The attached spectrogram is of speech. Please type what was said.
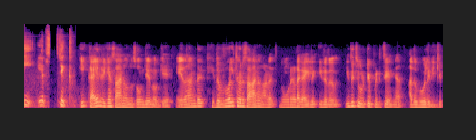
ലിപ്സ്റ്റിക് ഈ കയ്യിലിരിക്കുന്ന സാധനം ഒന്ന് സൂം ചെയ്ത് നോക്കിയേ. ഏതാണ്ട് ഇതുപോലത്തെ ഒരു സാധനമാണ് നൂറയുടെ കയ്യിൽ ഇരുന്നത്. ഇത് ചുരുട്ടി പിടിച്ചു കഴിഞ്ഞാൽ അതുപോലെ ഇരിക്കും.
